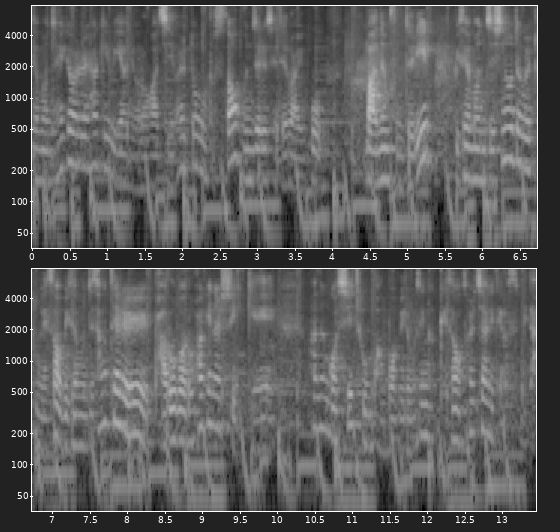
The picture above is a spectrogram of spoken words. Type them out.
미세먼지 해결을 하기 위한 여러 가지 활동으로서 문제를 제대로 알고 많은 분들이 미세먼지 신호등을 통해서 미세먼지 상태를 바로바로 확인할 수 있게 하는 것이 좋은 방법이라고 생각해서 설치하게 되었습니다.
